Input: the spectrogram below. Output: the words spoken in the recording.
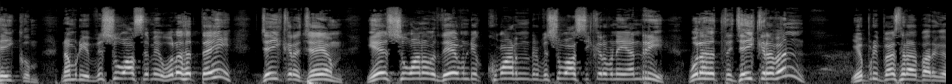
ஜெயிக்கும். நம்முடைய விசுவாசமே உலகத்தை ஜெயிக்கிற ஜெயம். இயேசுவானவர் தேவனுடைய குமாரன் என்று விசுவாசிக்கிறவனை அன்றி உலகத்தை ஜெயிக்கிறவன். எப்படி பேசுகிறார் பாருங்க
